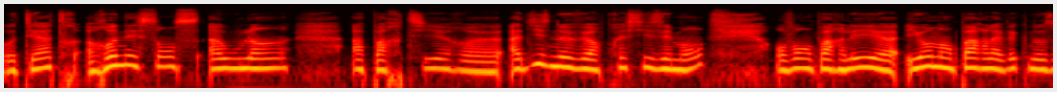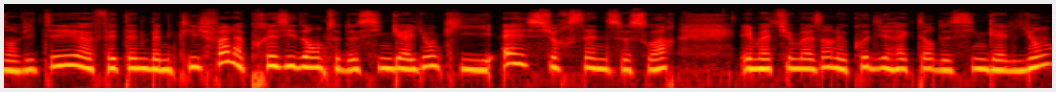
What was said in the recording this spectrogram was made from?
au théâtre Renaissance à Oulin à partir euh, à 19h précisément. On va en parler euh, et on en parle avec nos invités euh, Feten Benklifa, la présidente de Singalion qui est sur scène ce soir et Mathieu Mazin, le co-directeur de Singalion.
